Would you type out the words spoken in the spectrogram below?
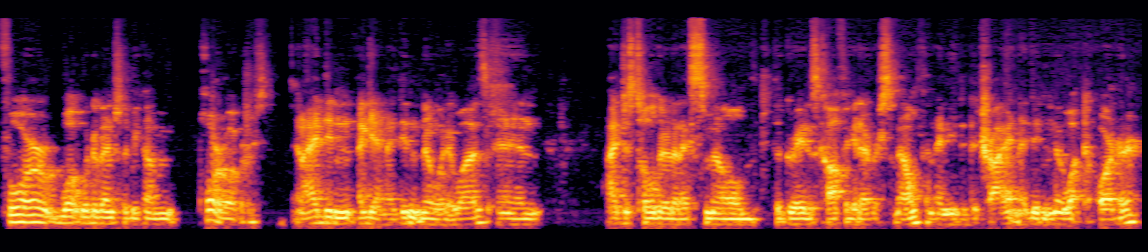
for what would eventually become pour overs. And I didn't, again, I didn't know what it was. And I just told her that I smelled the greatest coffee I'd ever smelled and I needed to try it and I didn't know what to order.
